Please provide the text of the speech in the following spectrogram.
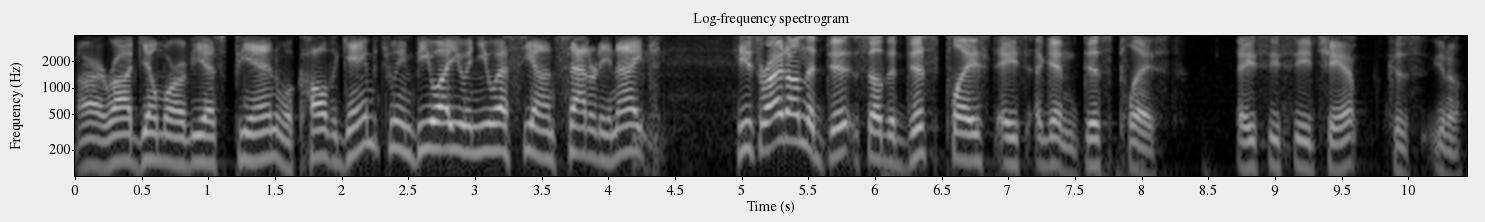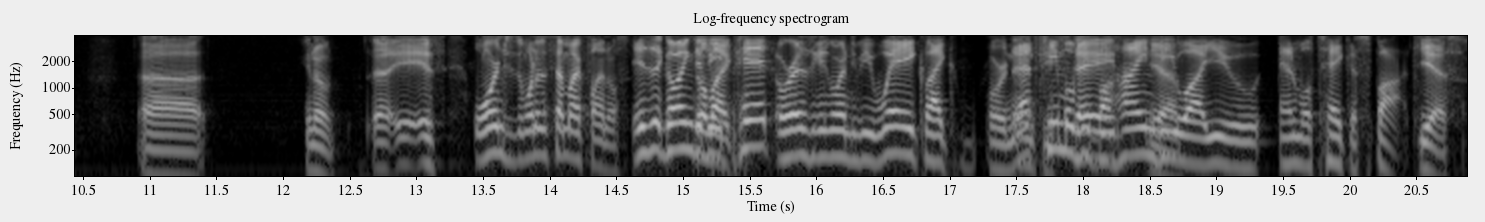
All right, Rod Gilmore of ESPN will call the game between BYU and USC on Saturday night. He's right on the di- so the displaced AC, again displaced ACC champ because you know, uh, you know, uh, is Orange is one of the semifinals Is it going to be like- Pitt or is it going to be Wake? Like or that NC team will State. be behind yeah. BYU and will take a spot, Yes,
